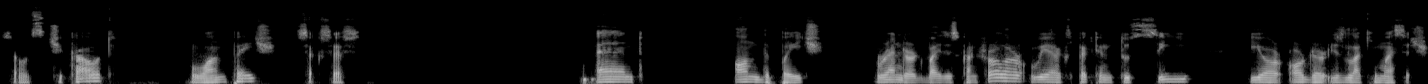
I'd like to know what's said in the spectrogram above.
So it's checkout, one page, success. And on the page rendered by this controller, we are expecting to see your order is lucky message.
